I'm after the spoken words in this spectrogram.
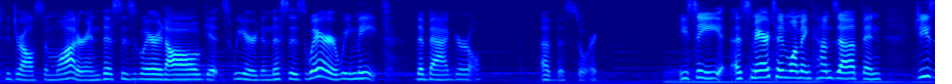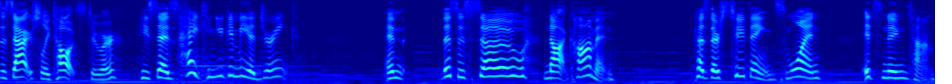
to draw some water. And this is where it all gets weird. And this is where we meet the bad girl of the story. You see, a Samaritan woman comes up, and Jesus actually talks to her. He says, Hey, can you give me a drink? And this is so not common because there's two things. One, it's noontime.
